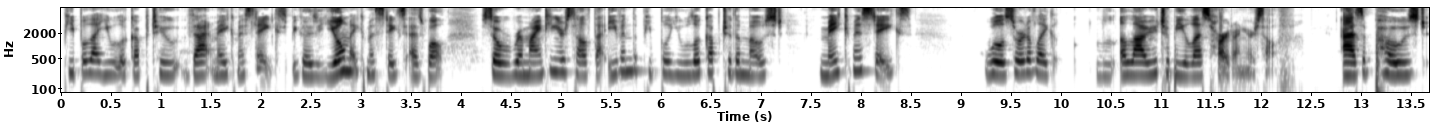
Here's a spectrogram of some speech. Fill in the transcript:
people that you look up to that make mistakes because you'll make mistakes as well. So reminding yourself that even the people you look up to the most make mistakes will sort of like allow you to be less hard on yourself as opposed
